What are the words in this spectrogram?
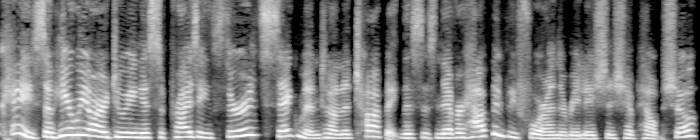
Okay, so here we are doing a surprising third segment on a topic. This has never happened before on the Relationship Help Show.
